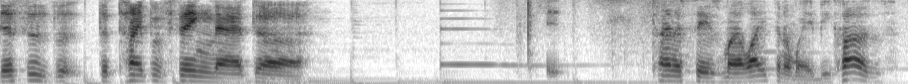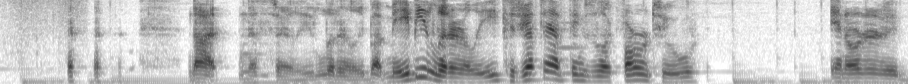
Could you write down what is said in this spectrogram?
this is the, the type of thing that uh, it kind of saves my life in a way because not necessarily literally, but maybe literally because you have to have things to look forward to in order to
